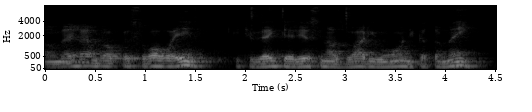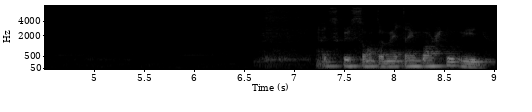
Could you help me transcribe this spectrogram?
Também lembrar o pessoal aí, que tiver interesse nas variônicas também, a descrição também está embaixo do vídeo.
